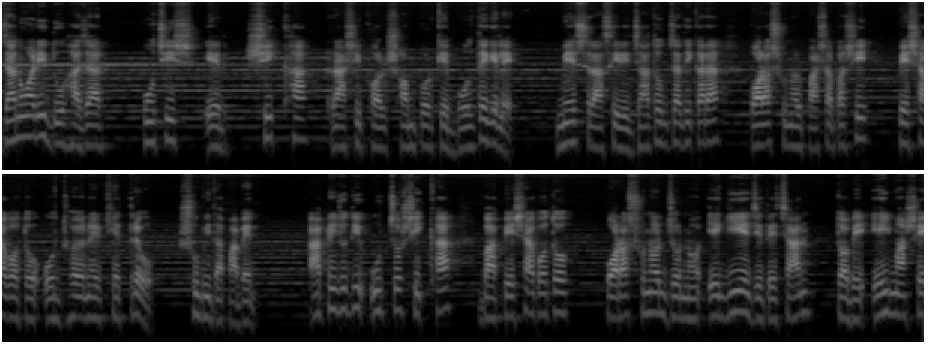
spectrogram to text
জানুয়ারি দু হাজার পঁচিশ এর শিক্ষা রাশিফল সম্পর্কে বলতে গেলে মেষ রাশির জাতক জাতিকারা পড়াশুনোর পাশাপাশি পেশাগত অধ্যয়নের ক্ষেত্রেও সুবিধা পাবেন। আপনি যদি উচ্চ শিক্ষা বা পেশাগত পড়াশুনোর জন্য এগিয়ে যেতে চান, তবে এই মাসে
